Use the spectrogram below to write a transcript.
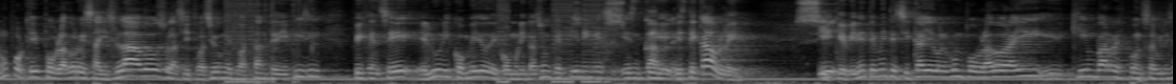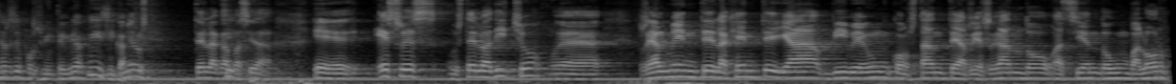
¿no? porque hay pobladores aislados, la situación es bastante difícil. Fíjense, el único medio de comunicación que tienen es este cable. Este cable. Y que evidentemente si cae algún poblador ahí, ¿quién va a responsabilizarse por su integridad física? Mira usted la capacidad. Eh, eso es, usted lo ha dicho, eh, realmente la gente ya vive un constante arriesgando, haciendo un valor,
